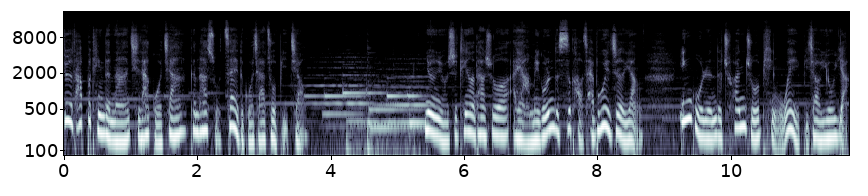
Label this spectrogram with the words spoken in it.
就是他不停的拿其他国家跟他所在的国家做比较。因为有时听到他说：“哎呀，美国人的思考才不会这样，英国人的穿着品味比较优雅。”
